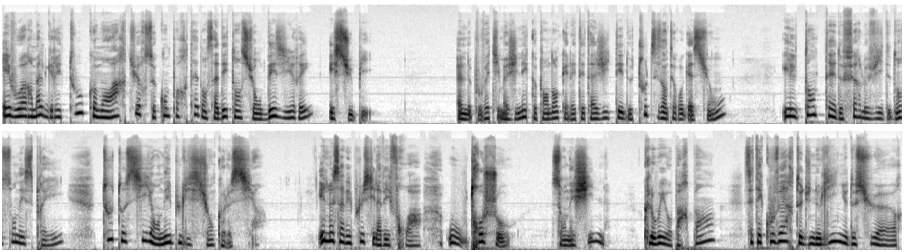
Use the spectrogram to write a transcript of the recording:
et voir malgré tout comment Arthur se comportait dans sa détention désirée et subie. Elle ne pouvait imaginer que pendant qu'elle était agitée de toutes ces interrogations, il tentait de faire le vide dans son esprit, tout aussi en ébullition que le sien. Il ne savait plus s'il avait froid ou trop chaud. Son échine, clouée au parpaing, s'était couverte d'une ligne de sueur,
